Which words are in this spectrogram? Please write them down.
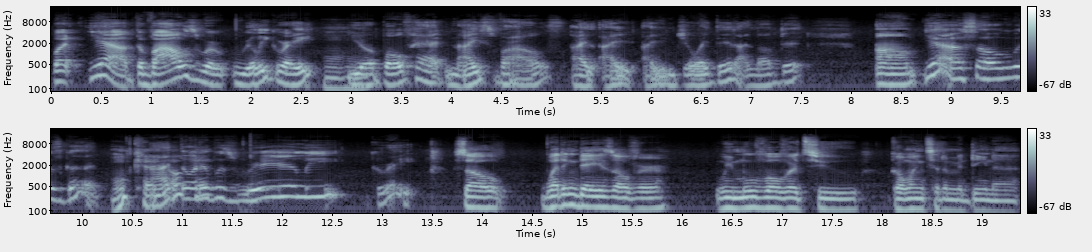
but yeah, the vows were really great. Mhm. You both had nice vows. I, I I enjoyed it. I loved it. Um, yeah, so it was good. Okay. I thought it was really great. So wedding day is over. We move over to going to the Medina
